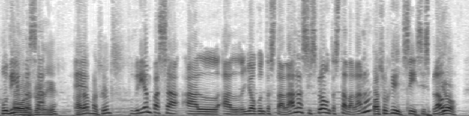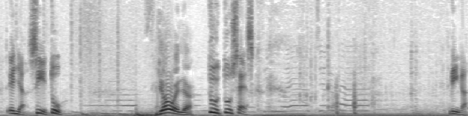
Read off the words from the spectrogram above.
Podríem Hola, passar, Jordi. eh? Ara me sents? podríem passar al, al lloc on està l'Anna, si plau, on estava l'Anna? Passo aquí? Sí, si plau. Jo? Ella, sí, tu. Jo o ella? Tu, tu, Cesc. Vinga,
